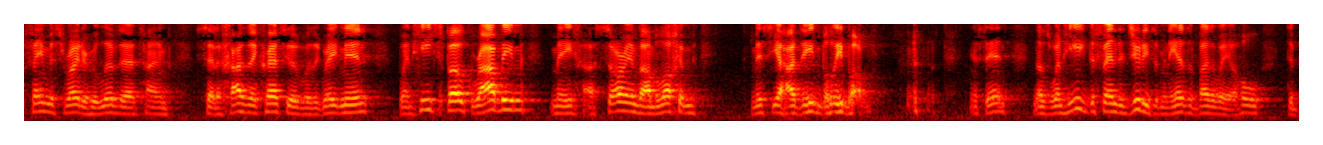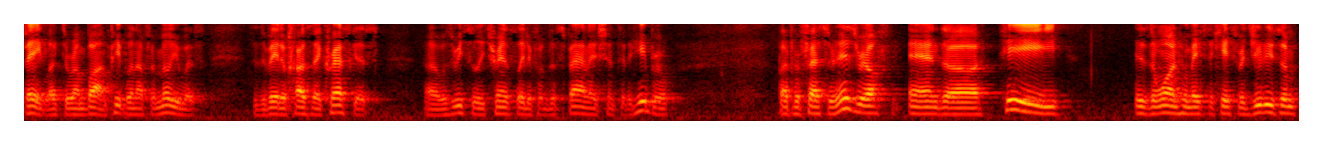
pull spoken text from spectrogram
A famous writer who lived at that time said, Achazai Kretzky was a great man. When he spoke, Rabim me hasarim v'amlochim misyahadim belibam. Understand? Knows when he defended Judaism, and he has, by the way, a whole debate like the Ramban, people are not familiar with. The debate of Chasdai Crescas uh, was recently translated from the Spanish into the Hebrew by a professor in Israel, and uh, he is the one who makes the case for Judaism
